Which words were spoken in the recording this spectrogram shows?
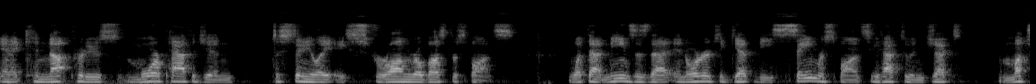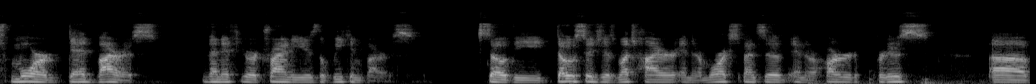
and it cannot produce more pathogen to stimulate a strong, robust response. What that means is that in order to get the same response, you have to inject much more dead virus than if you're trying to use the weakened virus. So the dosage is much higher, and they're more expensive, and they're harder to produce uh,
